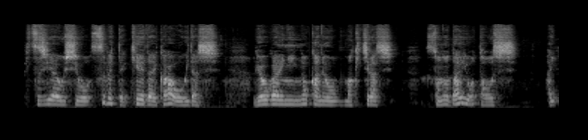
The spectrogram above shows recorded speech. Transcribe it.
羊や牛をすべて境内から追い出し、両替人の金をまき散らし、その台を倒し、はい。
